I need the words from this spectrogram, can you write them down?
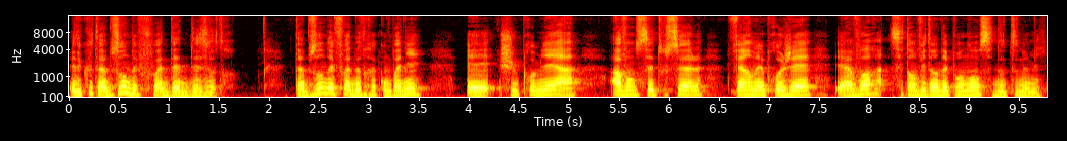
Et du coup, tu as besoin des fois d'aide des autres. Tu as besoin des fois d'être accompagné. Et je suis le premier à avancer tout seul, faire mes projets et avoir cette envie d'indépendance et d'autonomie.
